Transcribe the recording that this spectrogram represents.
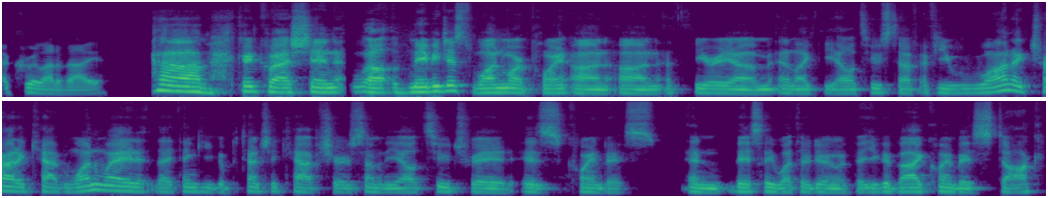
accrue a lot of value? Um, good question. Well, maybe just one more point on on Ethereum and like the L2 stuff. If you want to try to cap, one way that I think you could potentially capture some of the L2 trade is Coinbase and basically what they're doing with it. You could buy Coinbase stock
